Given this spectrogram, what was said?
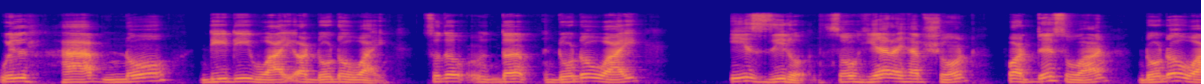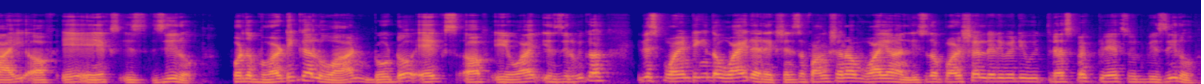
will have no ddy or dodo y so the the dodo y is 0. So here I have shown for this one dodo y of ax is 0. For the vertical one dodo x of ay is 0 because it is pointing in the y direction. It's a function of y only. So the partial derivative with respect to x would be 0.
